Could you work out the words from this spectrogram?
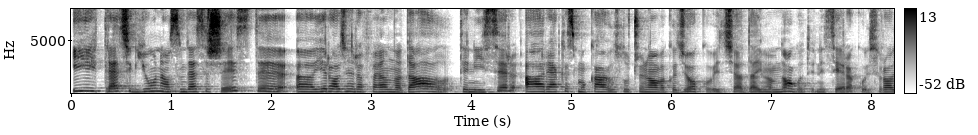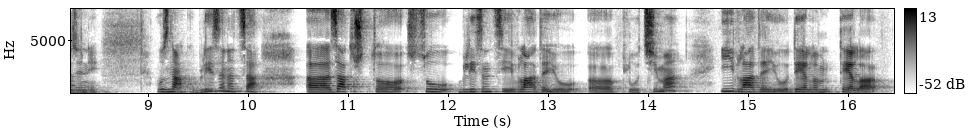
I 3. juna 86. Eh, je rođen Rafael Nadal, teniser, a rekli smo kao i u slučaju Novaka Đokovića da ima mnogo tenisera koji su rođeni u znaku blizanaca, zato što su blizanci vladaju plućima i vladaju delom tela,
